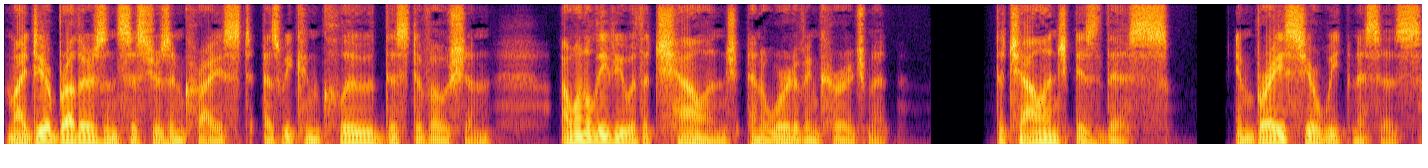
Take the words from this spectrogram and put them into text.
My dear brothers and sisters in Christ, as we conclude this devotion, I want to leave you with a challenge and a word of encouragement. The challenge is this. Embrace your weaknesses.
